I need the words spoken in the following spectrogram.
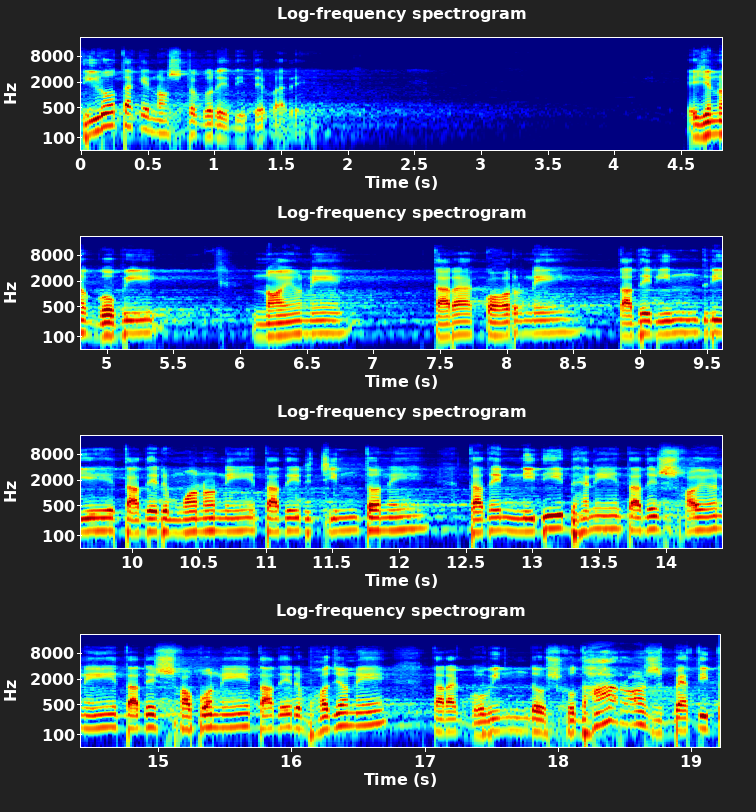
দৃঢ়তাকে নষ্ট করে দিতে পারে। এই জন্য গোপী নয়নে তারা কর্ণে তাদের ইন্দ্রিয়ে, তাদের মননে, তাদের চিন্তনে, তাদের নিধি ধ্যানে তাদের শয়নে, তাদের স্বপনে, তাদের ভজনে তারা গোবিন্দ সুধারস ব্যতীত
